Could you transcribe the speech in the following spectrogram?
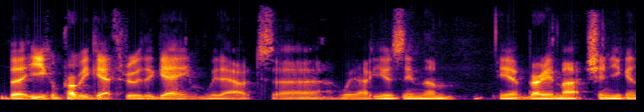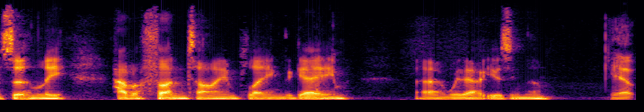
but you can probably get through the game without uh, without using them you know, very much, and you can certainly have a fun time playing the game uh, without using them. Yep.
